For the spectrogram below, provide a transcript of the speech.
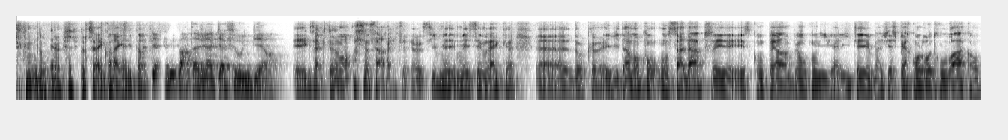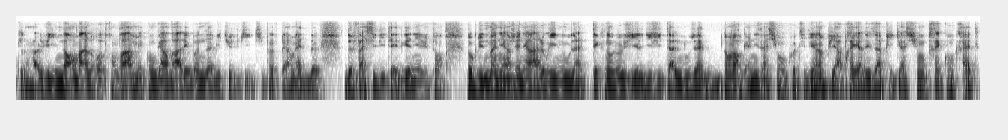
donc euh, c'est vrai qu'on a gagné du temps. Bien partager un café ou une bière. Exactement, ça s'arrête aussi, mais, mais c'est vrai que euh, donc euh, évidemment qu'on s'adapte et, ce qu'on perd un peu en convivialité, ben, j'espère qu'on le retrouvera quand la vie normale reprendra, mais qu'on gardera les bonnes habitudes qui, qui peuvent permettre de, de, faciliter et de gagner du temps. Donc d'une manière générale, oui, nous la technologie et le digital nous aident dans l'organisation au quotidien. Puis après, il y a des applications très concrètes.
